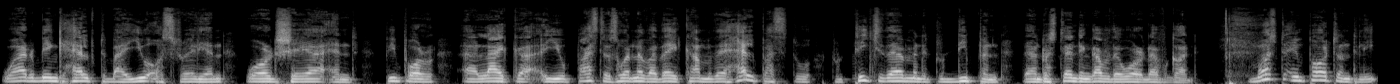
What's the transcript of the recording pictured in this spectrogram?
we are being helped by you Australian World Share and people uh, like uh, you pastors, whenever they come, they help us to, to teach them and to deepen the understanding of the Word of God. Most importantly,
